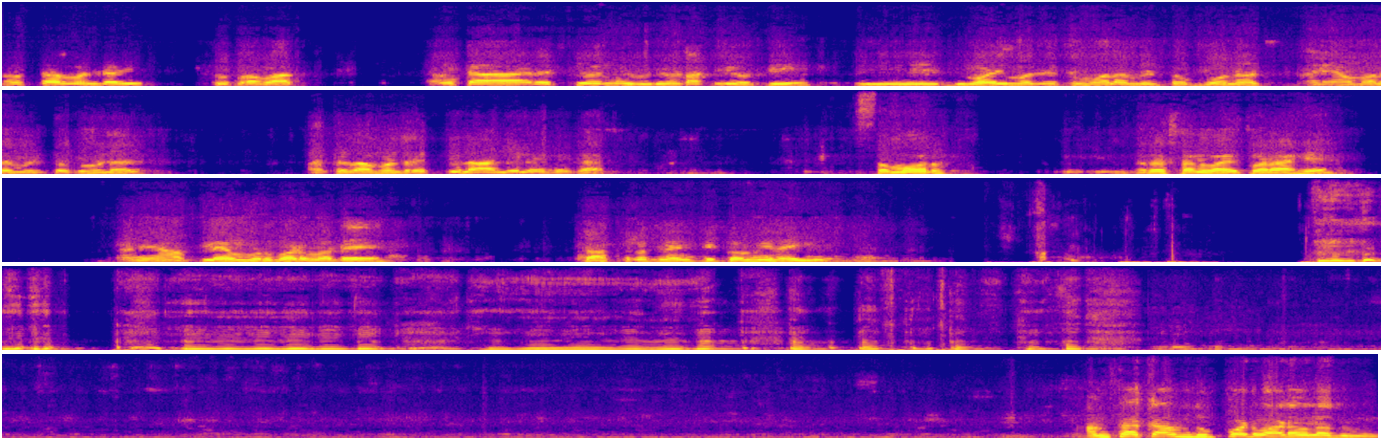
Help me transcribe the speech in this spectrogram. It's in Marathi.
नमस्कार मंडळी सुप्रभात एका रेस्टॉरंटने व्हिडिओ टाकली होती की दिवाळीमध्ये तुम्हाला मिळतो बोनस आणि आम्हाला मिळतो बोनस असंच आपण रेस्क्यूला आलेलो आहे का समोर रसल वायपर आहे आणि आपल्या मुरबाडमध्ये शास्त्रज्ञांची कमी नाहीये. आमचा काम दुप्पट वाढवला तुम्ही.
